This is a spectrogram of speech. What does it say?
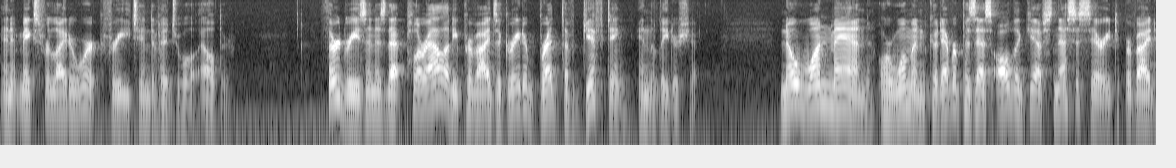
and it makes for lighter work for each individual elder. Third reason is that plurality provides a greater breadth of gifting in the leadership. No one man or woman could ever possess all the gifts necessary to provide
